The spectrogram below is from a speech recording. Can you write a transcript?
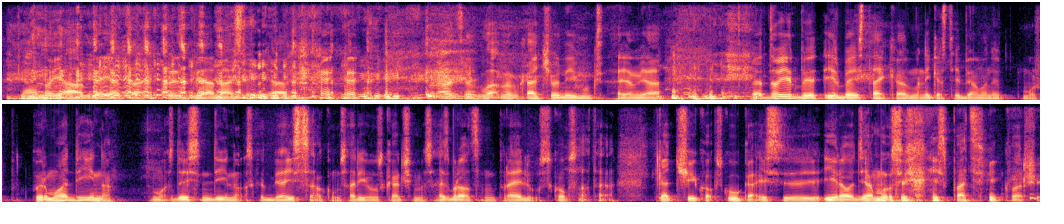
ībuksējam. Jā, nu jā, bija tā, tas bija nesen, jā. Braucam globam kači un ībuksējam, jā. Bet, nu, ir, ir bijis tā, ka man nekas tie bija mani mūsu pirmo dīna. Mūsu desmit dienos, kad bija izsaukums arī uz kačiem, mēs aizbraucām preļu uz kopsātā. Kad šī kops kūkā es ieraudzīju mūsu, es pats vienkārši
